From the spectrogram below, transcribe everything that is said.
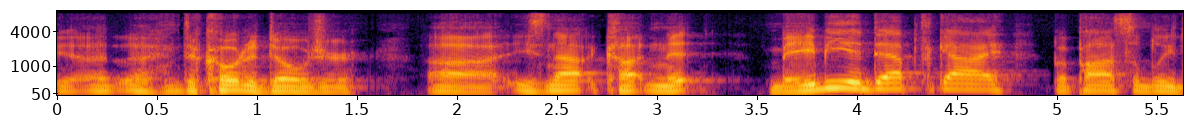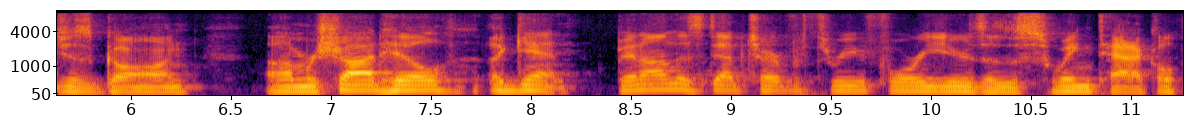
Yeah, uh, Dakota Dozier. Uh, he's not cutting it. Maybe a depth guy, but possibly just gone. Um, Rashod Hill, again, been on this depth chart for three or four years as a swing tackle.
